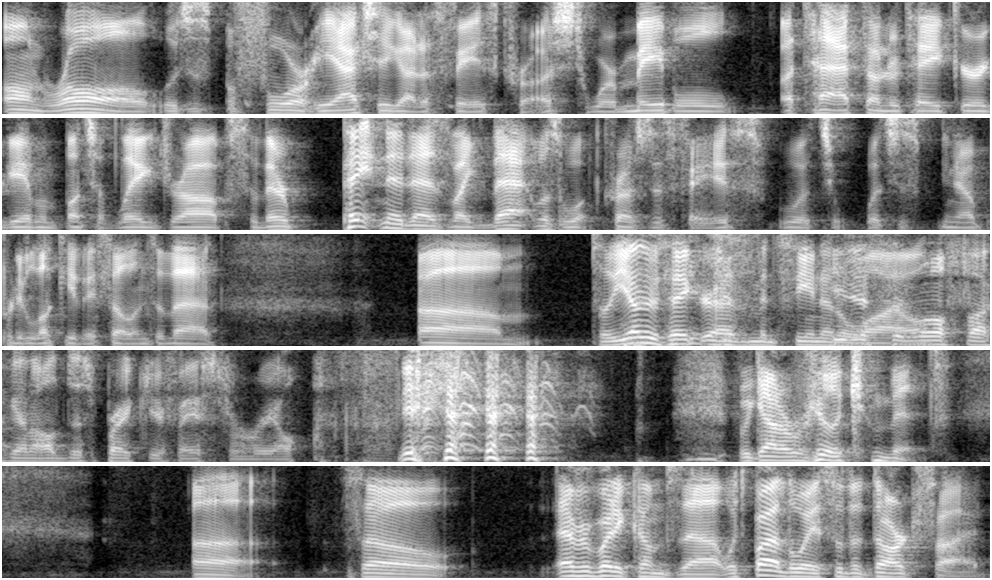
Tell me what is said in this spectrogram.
on Raw, which is before he actually got his face crushed, where Mabel attacked Undertaker, gave him a bunch of leg drops. So they're painting it as like that was what crushed his face, which which is you know pretty lucky they fell into that. Um, so the Undertaker He hasn't been seen in he a just said, while. well, fucking, I'll just break your face for real. we got to really commit. Uh, so everybody comes out. Which, by the way, so the dark side,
